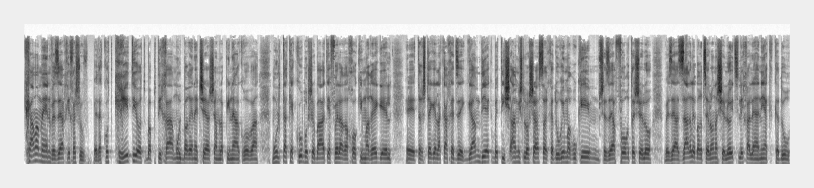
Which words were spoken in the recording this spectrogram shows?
כמה מהן, וזה הכי חשוב, בדקות קריטיות בפתיחה מול ברנצ'יה שם לפינה הקרובה, מול טקה קובו שבעט יפה לרחוק עם הרגל, אה, טרשטגן לקח את זה, גם דייק בתשעה משלושה עשר כדורים ארוכים, שזה הפורטה שלו, וזה עזר לברצלונה שלא הצליחה להניע כדור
